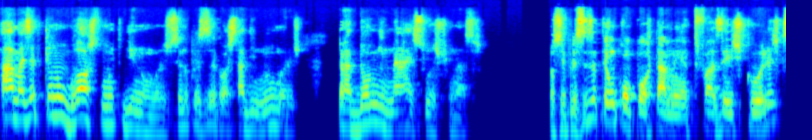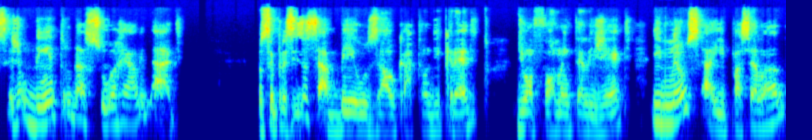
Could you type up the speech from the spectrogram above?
Ah, mas é porque eu não gosto muito de números. Você não precisa gostar de números para dominar as suas finanças. Você precisa ter um comportamento, fazer escolhas que sejam dentro da sua realidade. Você precisa saber usar o cartão de crédito de uma forma inteligente e não sair parcelando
